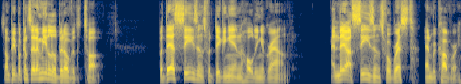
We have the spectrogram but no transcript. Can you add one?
Some people consider me a little bit over the top. But there are seasons for digging in, holding your ground. And there are seasons for rest and recovery.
